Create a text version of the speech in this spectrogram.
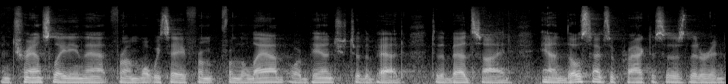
and translating that from what we say from, from the lab or bench to the bed, to the bedside. And those types of practices that are in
